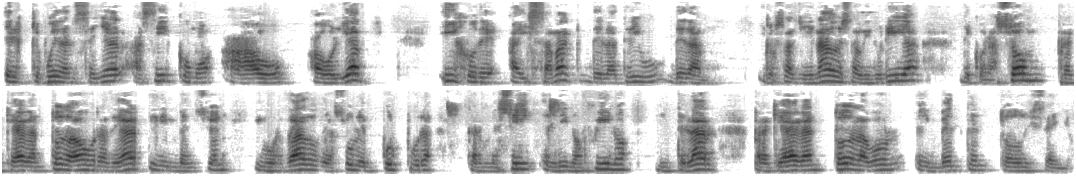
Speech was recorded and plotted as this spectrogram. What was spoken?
el que pueda enseñar, así como a, a Oliab, hijo de Aizamac de la tribu de Dan, y los ha llenado de sabiduría, de corazón, para que hagan toda obra de arte y de invención y bordado de azul en púrpura, carmesí, en lino fino, en telar, para que hagan toda labor e inventen todo diseño.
